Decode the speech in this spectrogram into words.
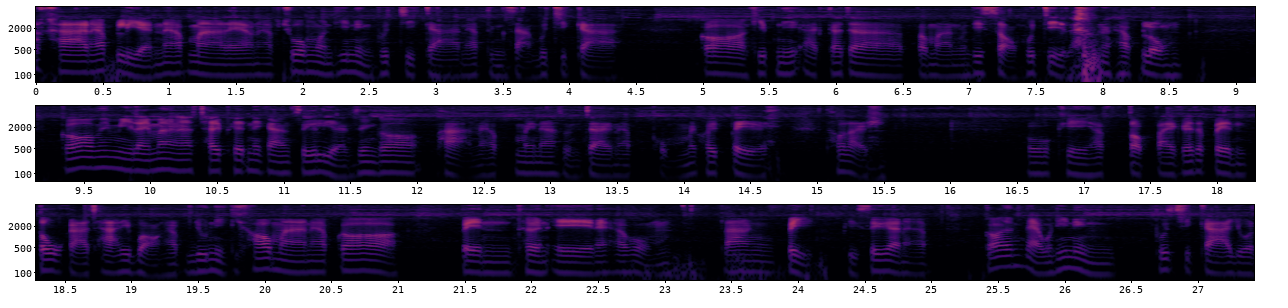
ราคานะครับเหรียญนะครับมาแล้วนะครับช่วงวันที่ 1พฤศจิกายนนะครับถึง 3พฤศจิกา ก็คลิปนี้อาจก็จะประมาณวันที่ 2พฤศจิแล้วนะครับ ลง ก็ไม่มีอะไรมากนะใช้เพชรในการซื้อเหรียญซึ่งก็ผ่านนะครับไม่น่าสนใจนะครับ ผมไม่ค่อยเปย์เท่าไหร่โอเคครับ ต่อไปก็จะเป็นตู้กาชาที่บอกครับยูนิตที่เข้ามานะครับ ก็เป็นเทิร์น A นะครับผมร่างปีกผีเสื้อนะครับ ก็ตั้งแต่วันที่ 1พฤศจิกายน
